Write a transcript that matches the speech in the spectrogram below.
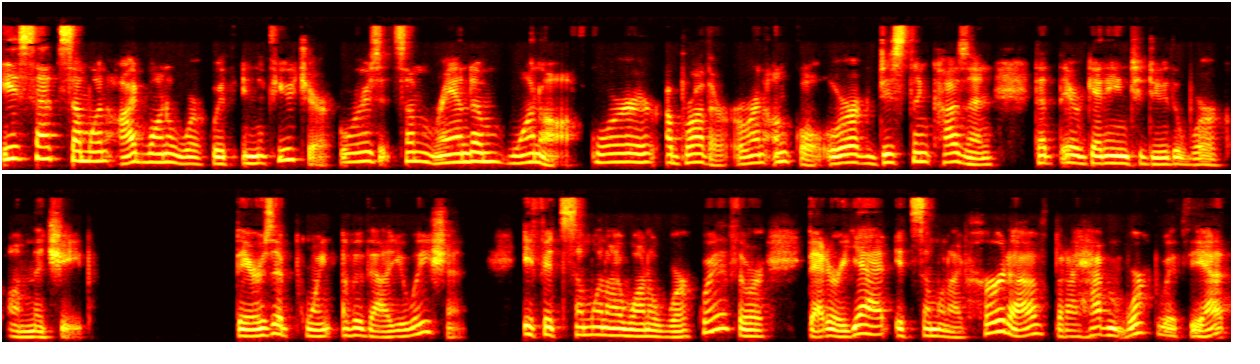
Is that someone I'd want to work with in the future? Or is it some random one off or a brother or an uncle or a distant cousin that they're getting to do the work on the cheap? There's a point of evaluation. If it's someone I want to work with, or better yet, it's someone I've heard of, but I haven't worked with yet,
